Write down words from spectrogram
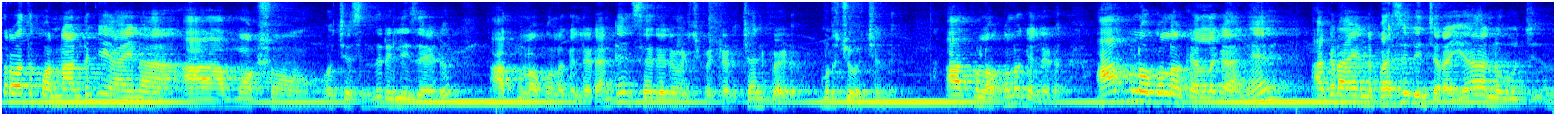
తర్వాత కొన్నాళ్ళకి ఆయన ఆ మోక్షం వచ్చేసింది రిలీజ్ అయ్యాడు. ఆత్మలోకంలోకి వెళ్ళాడు. అంటే శరీరం విడిచిపెట్టాడు చనిపోయాడు. మృత్యు వచ్చింది. ఆత్మలోకంలోకి వెళ్ళాడు. ఆత్మలోకంలోకి వెళ్ళగానే అక్కడ ఆయన పరిశీలించారు. అయ్యా నువ్వు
